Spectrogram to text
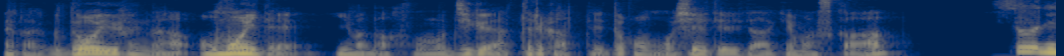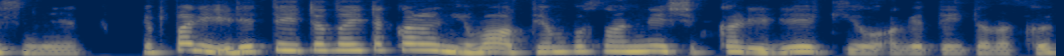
なんか、どういうふうな思いで今のその事業やってるかっていうところも教えていただけますか？そうですね。やっぱり入れていただいたからには、店舗さんにしっかり利益を上げていただく。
